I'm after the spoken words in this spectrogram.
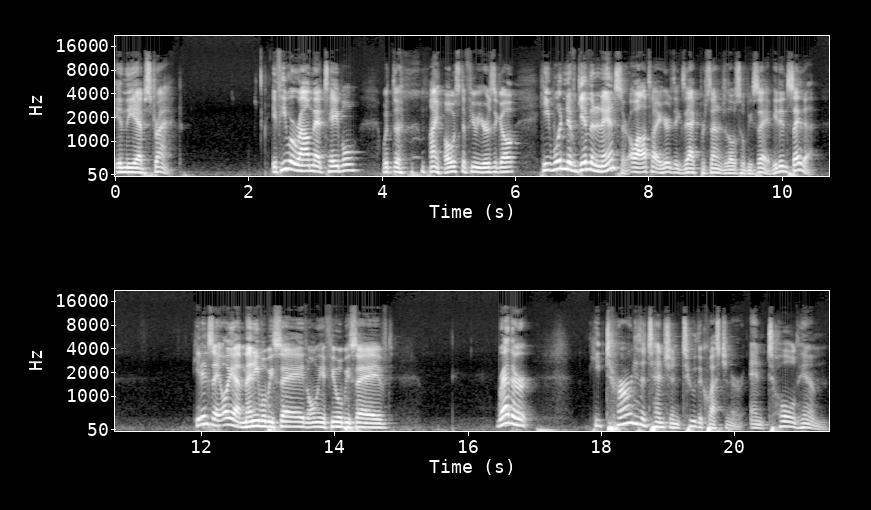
in the abstract. If he were around that table with the, my host a few years ago, he wouldn't have given an answer. Oh, I'll tell you, here's the exact percentage of those who'll be saved. He didn't say that. He didn't say, oh, yeah, many will be saved, only a few will be saved. Rather, he turned his attention to the questioner and told him,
